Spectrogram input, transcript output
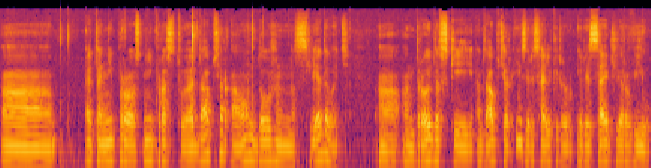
А, это не, прост, не простой адаптер, а он должен наследовать а, андроидовский адаптер из Recycler, Recycler View.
